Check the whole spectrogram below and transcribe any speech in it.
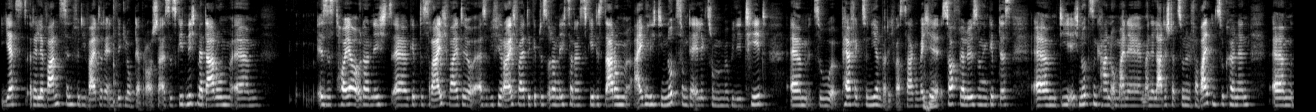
jetzt relevant sind für die weitere Entwicklung der Branche. Also es geht nicht mehr darum, ähm, ist es teuer oder nicht, äh, gibt es Reichweite, also wie viel Reichweite gibt es oder nicht, sondern es geht es darum, eigentlich die Nutzung der Elektromobilität ähm, zu perfektionieren, würde ich was sagen. Welche mhm. Softwarelösungen gibt es, ähm, die ich nutzen kann, um meine, meine Ladestationen verwalten zu können? Ähm,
